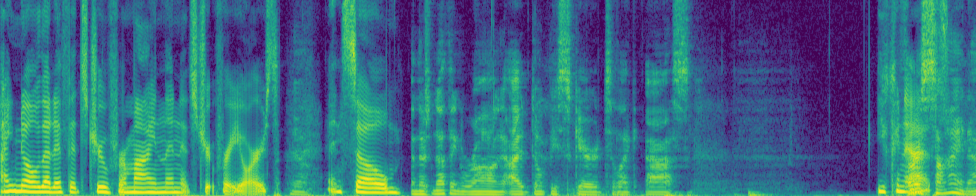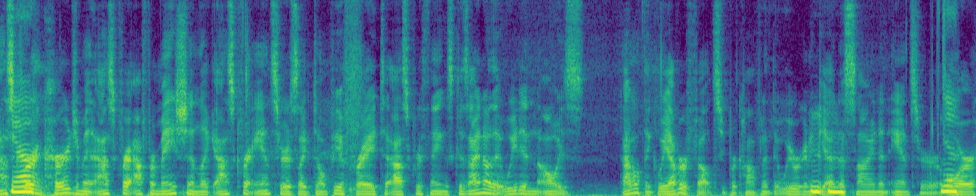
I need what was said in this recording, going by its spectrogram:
i know that if it's true for mine then it's true for yours. Yeah. And so and there's nothing wrong i don't be scared to like ask you can for ask a sign ask yeah. for encouragement ask for affirmation like ask for answers like don't be afraid to ask for things because i know that we didn't always i don't think we ever felt super confident that we were going to get a sign an answer Yeah. or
